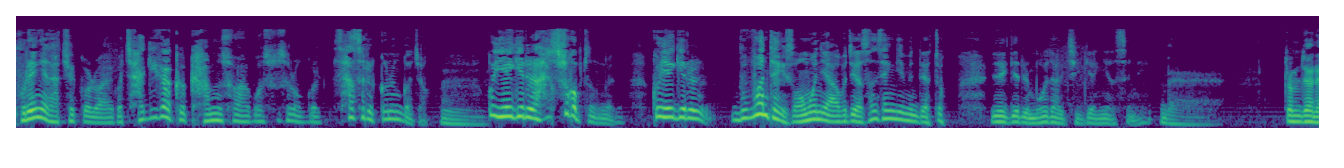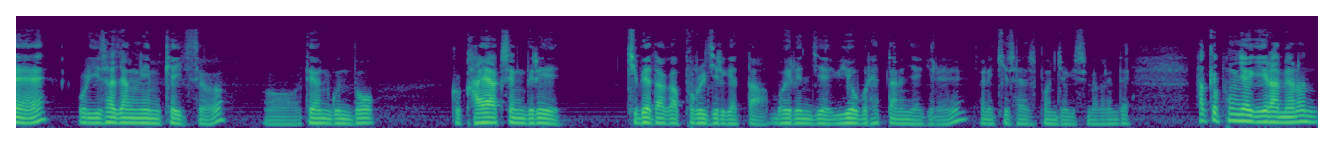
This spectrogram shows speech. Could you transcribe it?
불행에 닥칠 걸로 알고 자기가 그 감수하고 스스로 그걸 사슬을 끄는 거죠. 음. 그 얘기를 할 수가 없는 거예요. 그 얘기를 누구한테 했어? 어머니 아버지가 선생님인데도 얘기를 못 할 지경이었으니. 네. 좀 전에 우리 이사장님 케이스 어, 대한군도 그 가해 학생들이 집에다가 불을 지르겠다 뭐 이런 이제 위협을 했다는 얘기를 전에 기사에서 본 적이 있습니다. 그런데 학교 폭력이라면은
